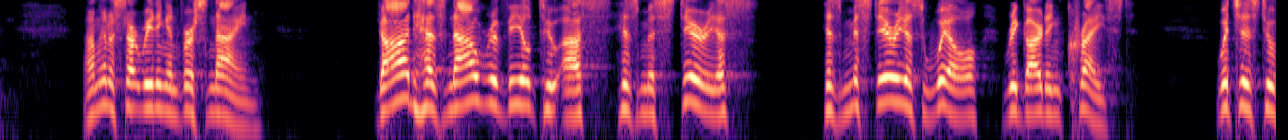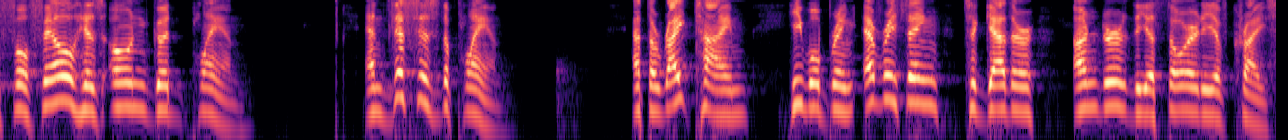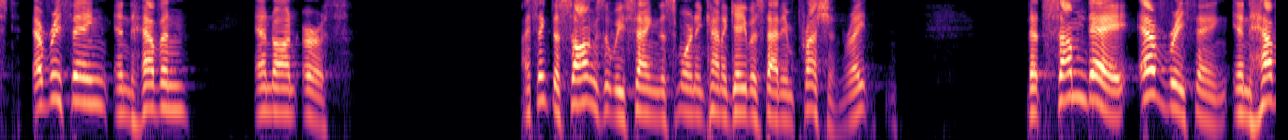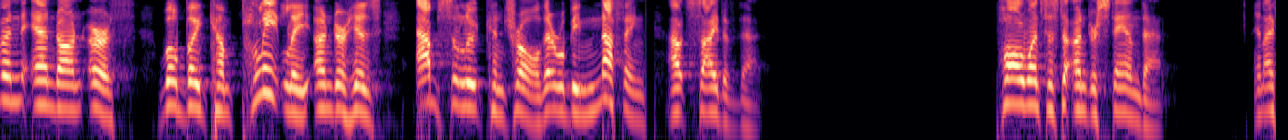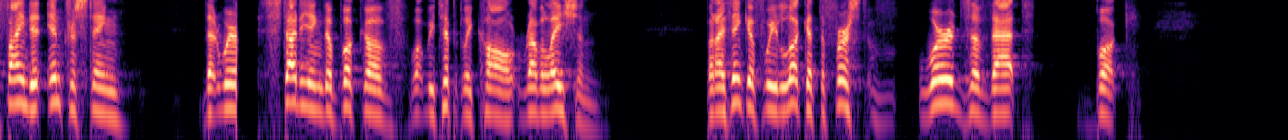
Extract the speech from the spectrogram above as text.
I'm going to start reading in verse 9. God has now revealed to us his mysterious, his mysterious will regarding Christ, which is to fulfill his own good plan. And this is the plan. At the right time, he will bring everything together under the authority of Christ. Everything in heaven and on earth. I think the songs that we sang this morning kind of gave us that impression, right? That someday everything in heaven and on earth will be completely under His absolute control. There will be nothing outside of that. Paul wants us to understand that. And I find it interesting that we're studying the book of what we typically call Revelation. But I think if we look at the first words of that book,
